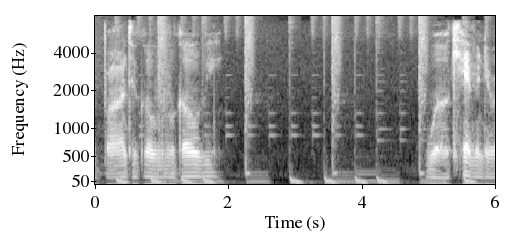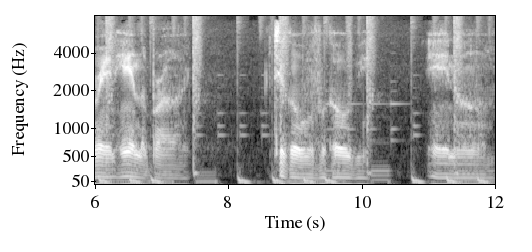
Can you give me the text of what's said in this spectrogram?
LeBron took over for Kobe. Well, Kevin Durant and LeBron took over for Kobe. And um,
